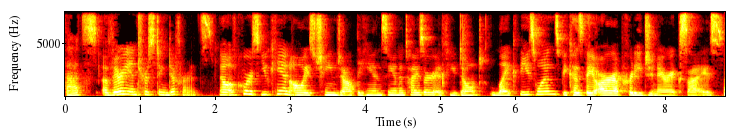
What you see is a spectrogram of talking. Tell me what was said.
That's a very interesting difference. Now, of course, you can always change out the hand sanitizer if you don't like these ones because they are a pretty generic size.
